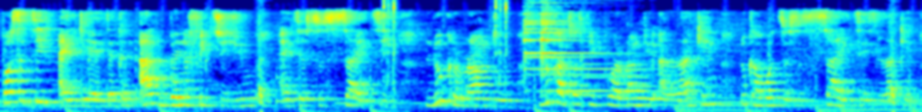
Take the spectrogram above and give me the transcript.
positive ideas that can add benefit to you and to society. Look around you. Look at what people around you are lacking. Look at what the society is lacking.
